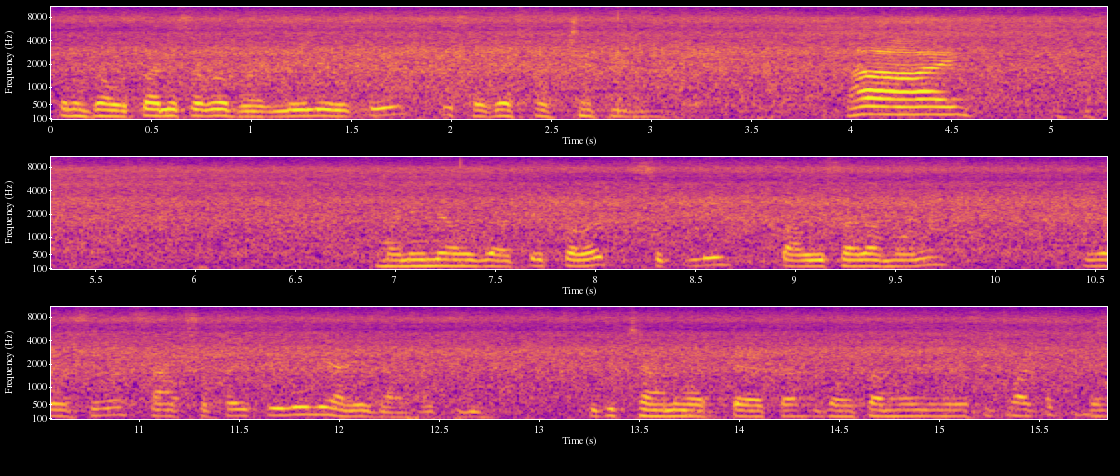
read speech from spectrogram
पण गवताने सगळं भरलेले होते. ते सगळं स्वच्छ केलं हाय! मणिम्याव जाते पळत सुटली पावसाला म्हणून. ते असं साफसफाई केलेली आहे गावातली किती छान वाटतंय आता. गवतामुळे व्यवस्थित वाटत नाही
